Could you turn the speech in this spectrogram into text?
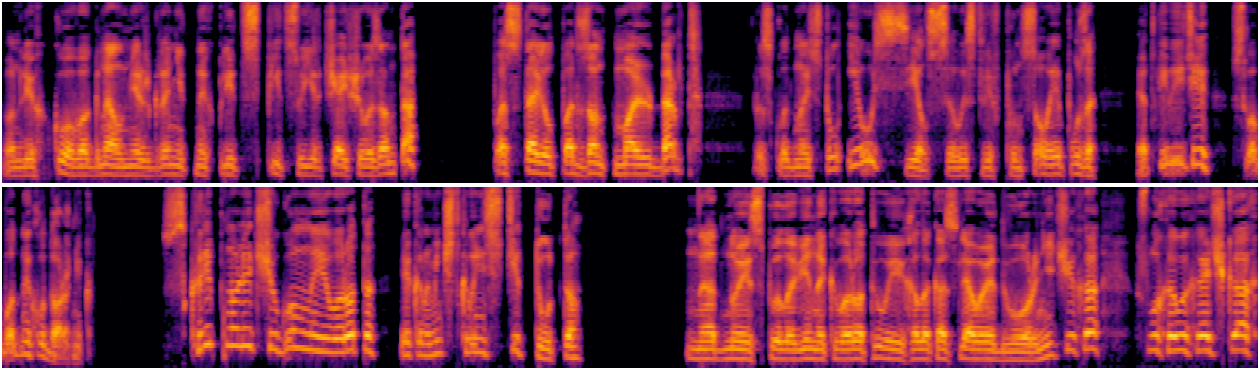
Он легко вогнал меж гранитных плит спицу ярчайшего зонта, поставил под зонт мольберт, раскладной стул и уселся, выставив пунцовое пузо. Это, видите, свободный художник. Скрипнули чугунные ворота экономического института. На одной из половинок ворот выехала кослявая дворничиха в слуховых очках.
